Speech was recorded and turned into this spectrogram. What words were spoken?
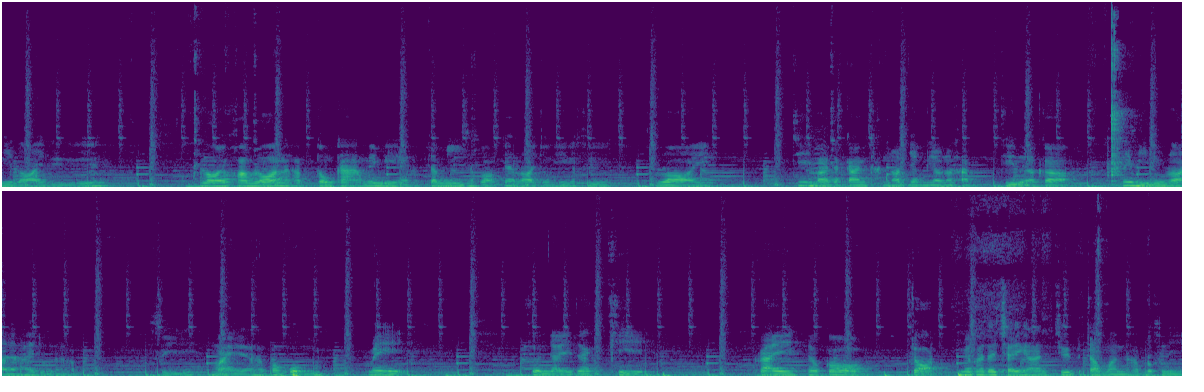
มีรอยหรือรอยความร้อนนะครับ ตรงกลางไม่มีนะครับจะมีเฉพาะแค่รอยตรงนี้ก็คือ รอยที่มาจากการขันน็อตอย่างเดียวนะครับ ที่เหลือก็ไม่มีริ้วรอยแล้วให้ดูนะครับ สีใหม่นะครับ เพราะผมไม่ส่วนใหญ่จะขี่ไกลแล้วก็จอดไม่ค่อยได้ใช้งานชีวิตประจำวันนะครับรถคันนี้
